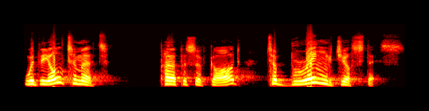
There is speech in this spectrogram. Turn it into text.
with the ultimate purpose of God to bring justice.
